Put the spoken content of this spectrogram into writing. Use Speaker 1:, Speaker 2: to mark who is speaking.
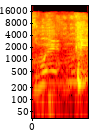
Speaker 1: boss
